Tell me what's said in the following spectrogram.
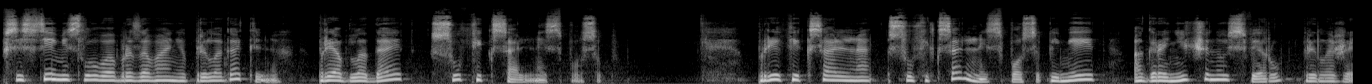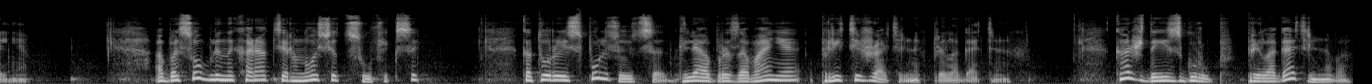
В системе словообразования прилагательных преобладает суффиксальный способ. Префиксально-суффиксальный способ имеет ограниченную сферу приложения. Обособленный характер носят суффиксы, которые используются для образования притяжательных прилагательных. Каждая из групп прилагательного,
